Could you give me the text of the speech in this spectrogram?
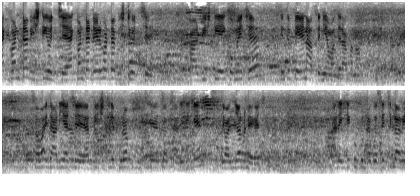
এক ঘণ্টা বৃষ্টি হচ্ছে, এক ঘণ্টা, দেড় ঘণ্টা বৃষ্টি হচ্ছে। আর বৃষ্টি এই কমেছে, কিন্তু ট্রেন আসেনি আমাদের এখনও। সবাই দাঁড়িয়ে আছে, আর বৃষ্টি, পুরো ভিজিয়ে সব চারিদিকে জল জল হয়ে গেছে। আর এই যে কুকুরটা বসেছিল, আমি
